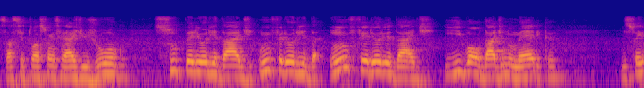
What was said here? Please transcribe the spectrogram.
Essas situações reais de jogo, superioridade, inferioridade, inferioridade e igualdade numérica. Isso aí,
